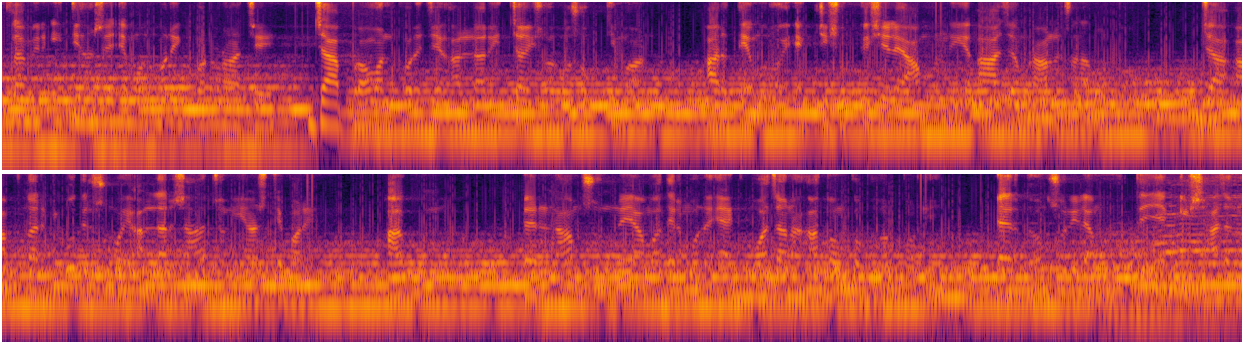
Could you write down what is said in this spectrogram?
ইসলামের ইতিহাসে এমন অনেক ঘটনা আছে যা প্রমাণ করে যে আল্লাহর ইচ্ছাই সর্বশক্তিমান। আর তেমনই একটি শক্তিশালী আমল নিয়ে আজ আমরা আলোচনা করব, যা আপনার বিপদের সময় আল্লাহর সাহায্য নিয়ে আসতে পারে। আগুন, এর নাম শুনলে আমাদের মনে এক অজানা আতঙ্ক ভর করে এর ধ্বংসলীলা মুহূর্তে একটি সাজানো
